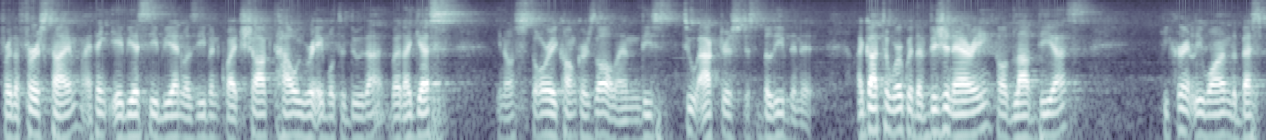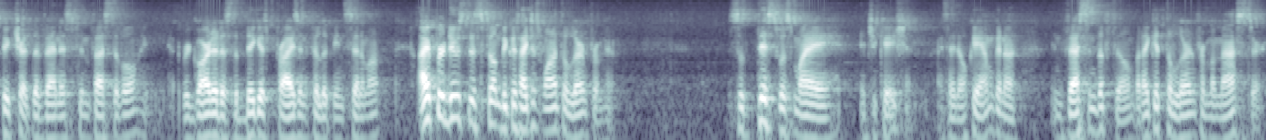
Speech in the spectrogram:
for the first time. I think ABS-CBN was even quite shocked how we were able to do that. But I guess, you know, story conquers all, and these two actors just believed in it. I got to work with a visionary called Lav Diaz. He currently won the Best Picture at the Venice Film Festival, regarded as the biggest prize in Philippine cinema. I produced this film because I just wanted to learn from him. So this was my education. I said, okay, I'm going to invest in the film, but I get to learn from a master.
